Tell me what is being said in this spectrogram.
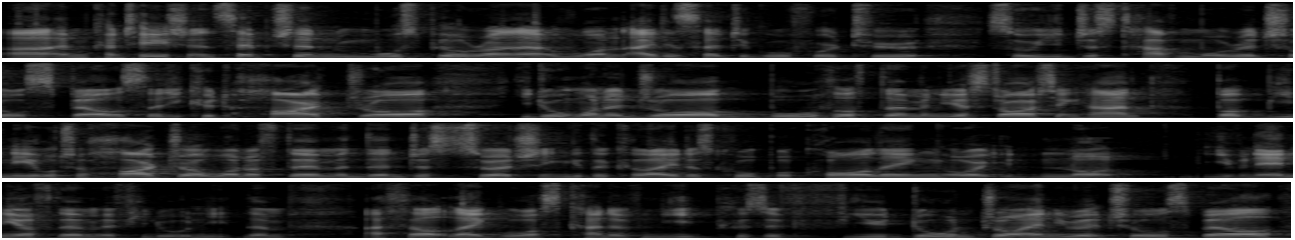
Uh, Impcantation Inception, most people run at one. I decided to go for two, so you just have more ritual spells that you could hard draw. You don't want to draw both of them in your starting hand, but being able to hard draw one of them and then just searching either Kaleidoscope or Calling, or not even any of them if you don't need them, I felt like was kind of neat because if you don't draw any ritual spell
